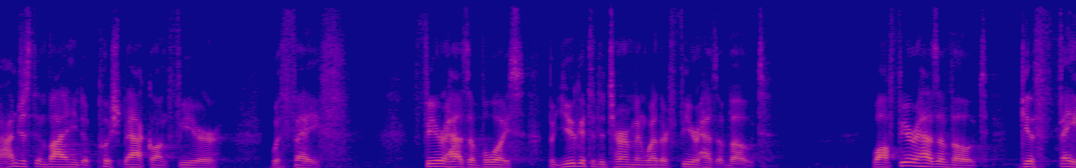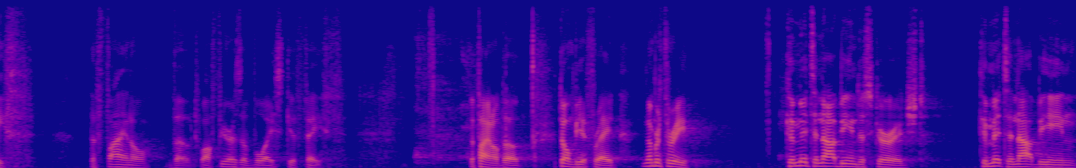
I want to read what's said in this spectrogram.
I'm just inviting you to push back on fear with faith. Fear has a voice, but you get to determine whether fear has a vote. While fear has a vote, give faith the final vote. While fear has a voice, give faith the final vote. Don't be afraid. Number three, commit to not being discouraged. Commit to not being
